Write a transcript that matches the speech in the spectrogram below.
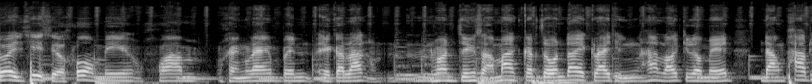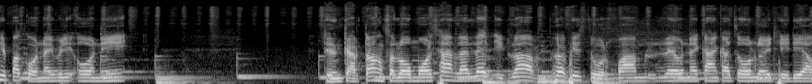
ด้วยที่เสือโคร่งมีความแข็งแรงเป็นเอกลักษณ์มันจึงสามารถกระโจนได้ไกลถึง 500 กิโลเมตร ดังภาพที่ปรากฏในวิดีโอนี้ ถึงกับต้องสโลโมชันและเล่นอีกรอบ เพื่อพิสูจน์ความเร็วในการกระโจนเลยทีเดียว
